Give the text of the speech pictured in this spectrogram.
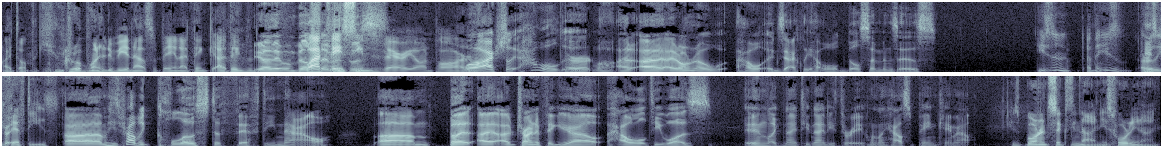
I don't think he grew up wanting to be in House of Pain. I think I think You know, that when Bill blackface Simmons was- seems very on par. Well, actually, how old? Or- well, I, I I don't know how exactly how old Bill Simmons is. he's in, I think he's early fifties. Um, he's probably close to fifty now. Um, but I, I'm trying to figure out how old he was in like 1993 when like House of Pain came out. He was born in sixty nine. He's forty nine.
